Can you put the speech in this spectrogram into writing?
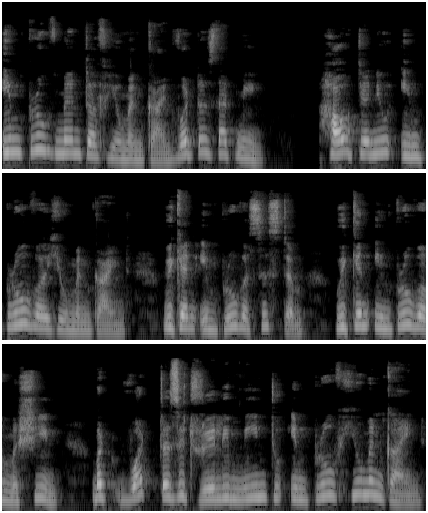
Improvement of humankind. What does that mean? How can you improve a humankind? We can improve a system, we can improve a machine, but what does it really mean to improve humankind?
